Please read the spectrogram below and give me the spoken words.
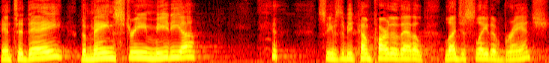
And today, the mainstream media seems to become part of that uh, legislative branch,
